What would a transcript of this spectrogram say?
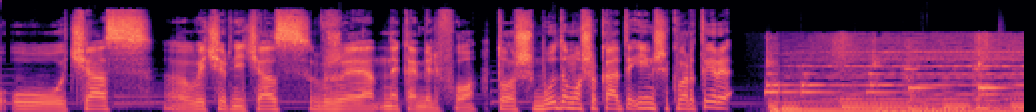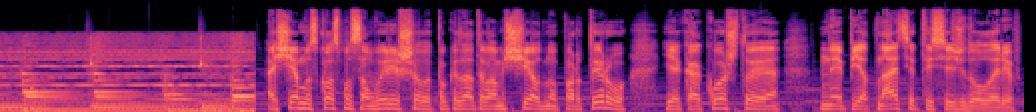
у час, вечірній час вже не камільфо. Тож будемо шукати інші квартири. А ще ми з космосом вирішили показати вам ще одну квартиру, яка коштує не 15 тисяч доларів,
